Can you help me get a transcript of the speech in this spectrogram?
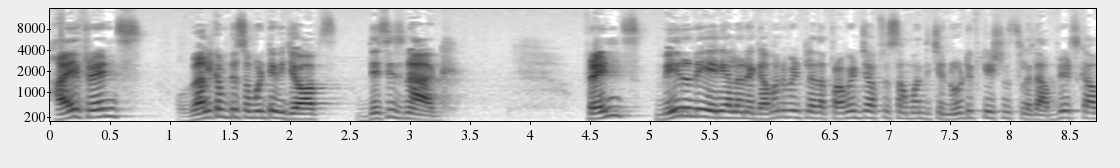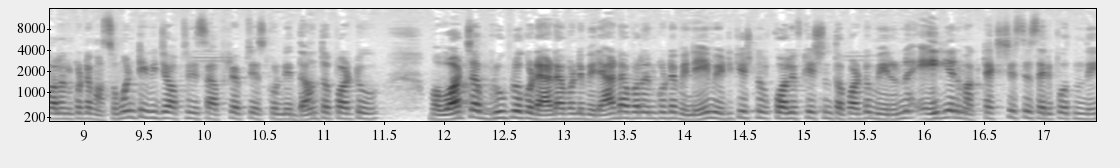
Hi friends welcome to Suman TV jobs this is Nag friends మీరున్న ఏరియాలోనే గవర్నమెంట్ లేదా ప్రైవేట్ జాబ్స్ సంబంధించిన నోటిఫికేషన్స్ లేదా అప్డేట్స్ కావాలనుకుంటే మా సుమన్ టీవీ జాబ్స్ని సబ్స్క్రైబ్ చేసుకోండి. దాంతోపాటు మా వాట్సాప్ గ్రూప్లో కూడా యాడ్ అవ్వండి. మీరు యాడ్ అవ్వాలనుకుంటే మీ నేమ్ ఎడ్యుకేషనల్ క్వాలిఫికేషన్తో పాటు మీరున్న ఏరియాని మాకు టెక్స్ట్ చేస్తే సరిపోతుంది.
